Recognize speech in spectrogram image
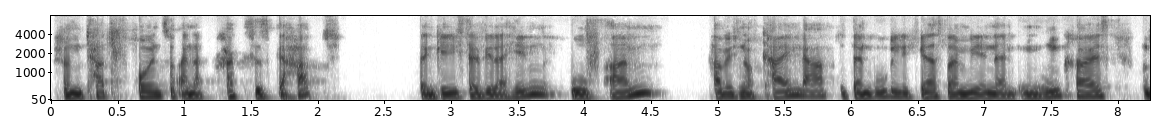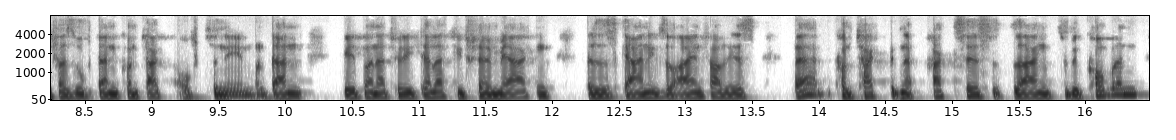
schon einen Touchpoint zu einer Praxis gehabt. Dann gehe ich da wieder hin, ruf an habe ich noch keinen gehabt, dann google ich erst bei mir in einem Umkreis und versuche dann Kontakt aufzunehmen. Und dann wird man natürlich relativ schnell merken, dass es gar nicht so einfach ist, ja, Kontakt mit einer Praxis sozusagen zu bekommen.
